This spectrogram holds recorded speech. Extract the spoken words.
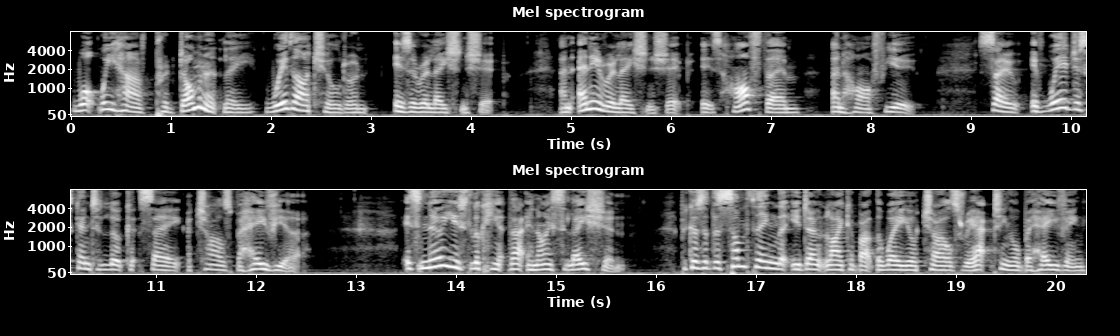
What we have predominantly with our children is a relationship. And any relationship is half them and half you. So if we're just going to look at, say, a child's behaviour, it's no use looking at that in isolation. Because if there's something that you don't like about the way your child's reacting or behaving,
